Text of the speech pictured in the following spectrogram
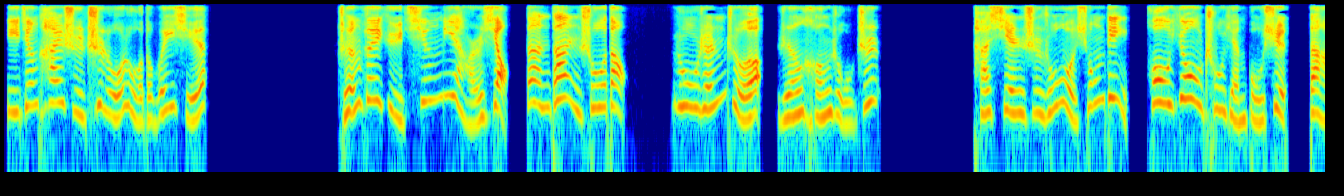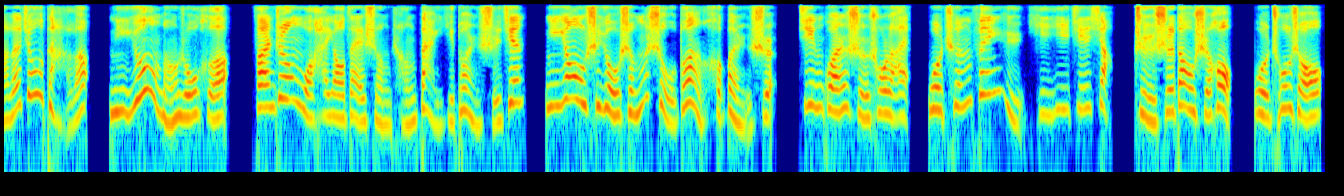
已经开始赤裸裸的威胁。陈飞宇轻蔑而笑，淡淡说道：“辱人者，人恒辱之。他先是辱我兄弟，后又出言不逊，打了就打了。”你又能如何？反正我还要在省城待一段时间。你要是有什么手段和本事，尽管使出来，我陈飞宇一一接下。只是到时候我出手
